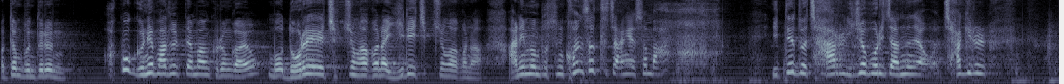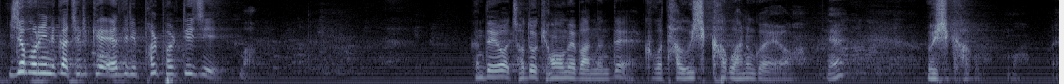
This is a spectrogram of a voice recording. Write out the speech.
어떤 분들은 아, 꼭 은혜 받을 때만 그런가요? 뭐 노래에 집중하거나 일에 집중하거나 아니면 무슨 콘서트장에서 막 이때도 자아를 잊어버리지 않느냐고 자기를 잊어버리니까 저렇게 애들이 펄펄 뛰지 막. 근데요 저도 경험해 봤는데 그거 다 의식하고 하는 거예요 네? 의식하고 뭐. 네.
